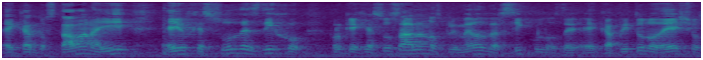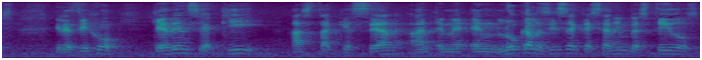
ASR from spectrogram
eh, cuando estaban ahí, ellos, Jesús les dijo, porque Jesús habla en los primeros versículos del eh, capítulo de Hechos, y les dijo, quédense aquí hasta que sean, en, Lucas les dice que sean investidos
